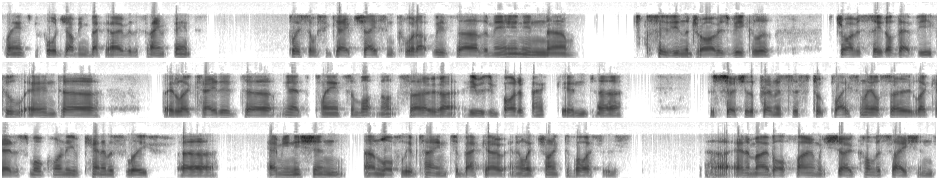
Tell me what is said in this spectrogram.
plants before jumping back over the same fence. Police obviously gave chase and caught up with uh, the man in um, in the driver's vehicle, driver's seat of that vehicle, and uh, they located uh, you know the plants and whatnot. So uh, he was invited back, and uh, the search of the premises took place. And they also located a small quantity of cannabis leaf, uh, ammunition, unlawfully obtained tobacco, and electronic devices, uh, and a mobile phone which showed conversations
